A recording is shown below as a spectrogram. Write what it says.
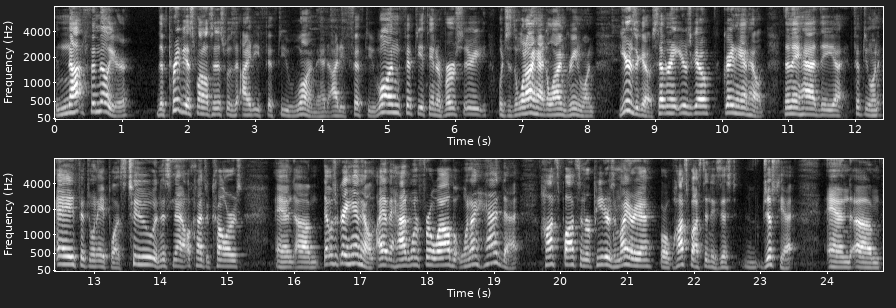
not familiar, the previous model to this was the ID51. They had ID51, 50th anniversary, which is the one I had, the lime green one, years ago, seven or eight years ago. Great handheld. Then they had the uh, 51A, 51A plus 2, and this now, all kinds of colors. And um, that was a great handheld. I haven't had one for a while, but when I had that, hotspots and repeaters in my area, or hotspots didn't exist just yet, and um,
